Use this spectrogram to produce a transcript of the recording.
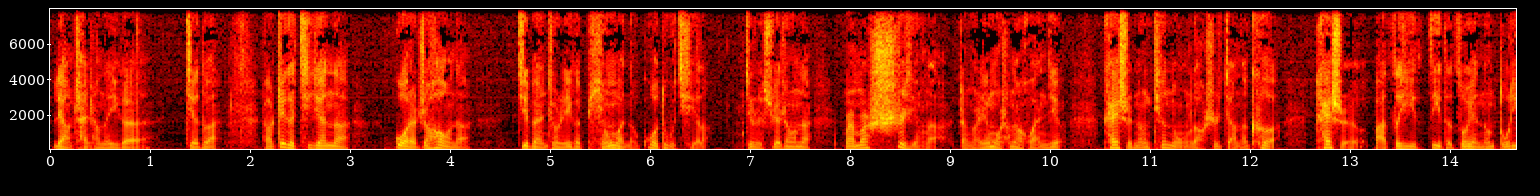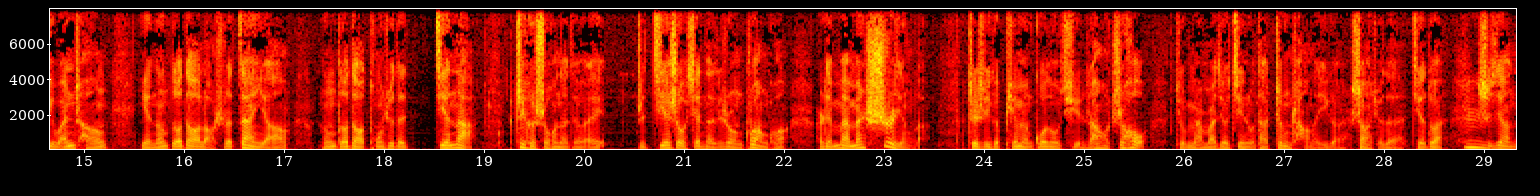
量产生的一个阶段。然后这个期间呢，过了之后呢，基本就是一个平稳的过渡期了，就是学生呢。慢慢适应了整个一个陌生的环境，开始能听懂老师讲的课，开始把自己自己的作业能独立完成，也能得到老师的赞扬，能得到同学的接纳。这个时候呢，就哎，只接受现在的这种状况，而且慢慢适应了，这是一个平稳过渡期。然后之后就慢慢就进入他正常的一个上学的阶段。嗯，实际上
